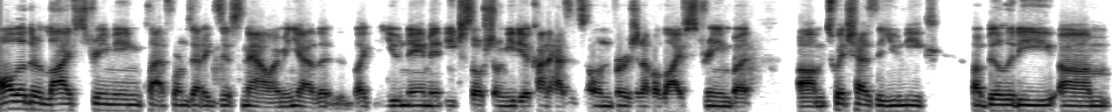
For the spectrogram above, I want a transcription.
all other live streaming platforms that exist now. I mean, yeah, the, like you name it, each social media kind of has its own version of a live stream, but um, Twitch has the unique ability um,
